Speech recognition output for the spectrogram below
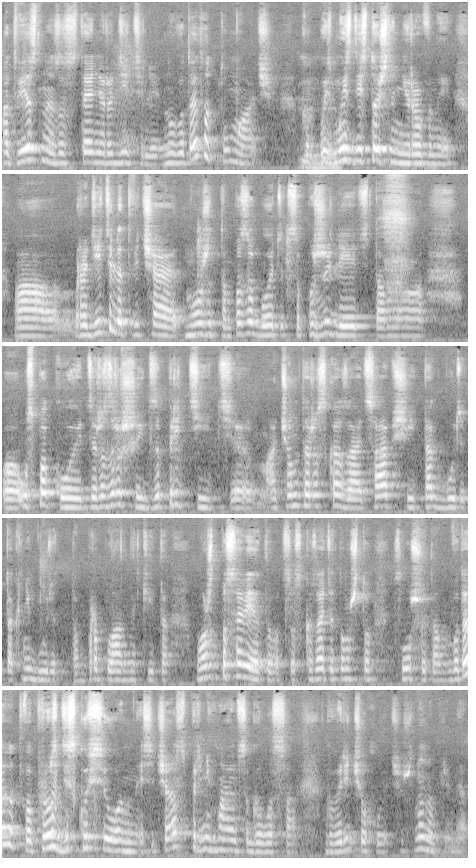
ответственность за состояние родителей. Ну, вот это too much. Как mm-hmm. бы мы здесь точно не равны. А, родитель отвечает, может там позаботиться, пожалеть, там, а, а, успокоить, разрешить, запретить, э, о чем-то рассказать, сообщить, так будет, так не будет, там, про планы какие-то. Может посоветоваться, сказать о том, что, слушай, там, вот этот вопрос дискуссионный, сейчас принимаются голоса, говори, что хочешь, ну, например.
